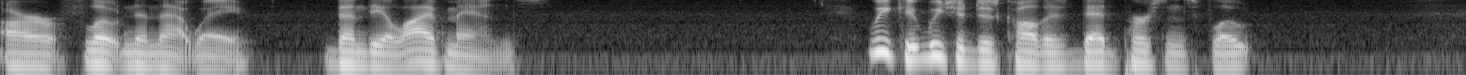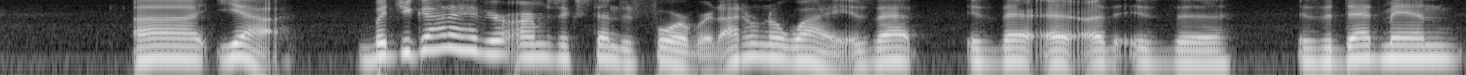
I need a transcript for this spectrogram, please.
are floating in that way than the alive man's. We could we should just call this dead person's float. Uh, yeah, but you gotta have your arms extended forward. I don't know why. Is that is there uh, is the is the dead man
